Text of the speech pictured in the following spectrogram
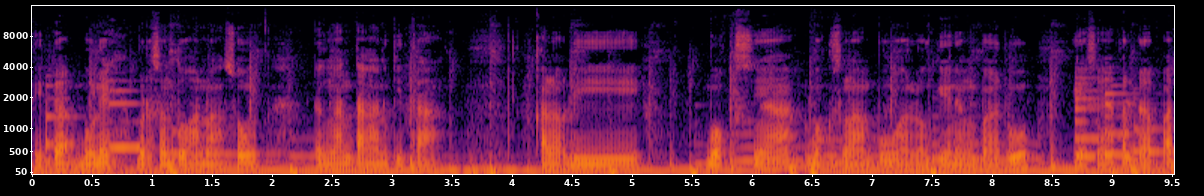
tidak boleh bersentuhan langsung dengan tangan kita. Kalau di boxnya box lampu halogen yang baru biasanya terdapat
